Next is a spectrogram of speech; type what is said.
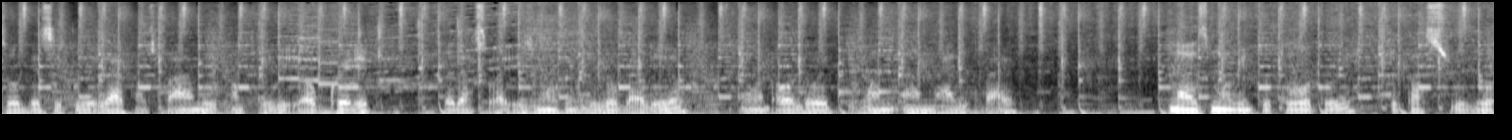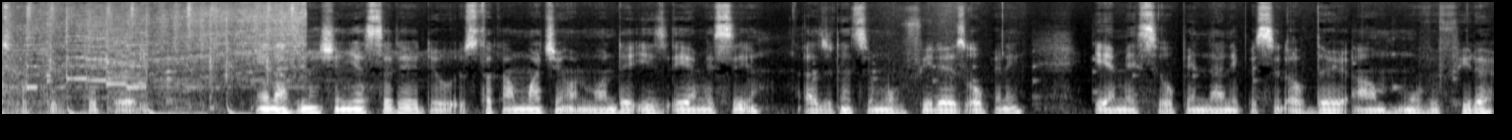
So basically Litecoin's finally completely upgraded so that's why it's moving little by little. it went all the way to 195 now it's moving to 203 the past reviews for 230 and as mentioned yesterday the stock i'm watching on monday is amsc as you can see movie feeder is opening. Amsc opened 90 percent of their um movie feeder.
